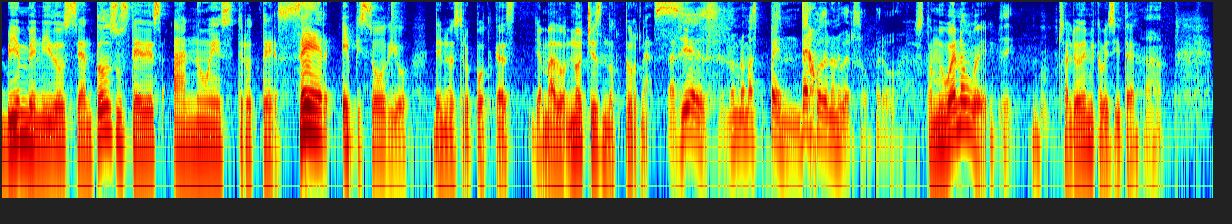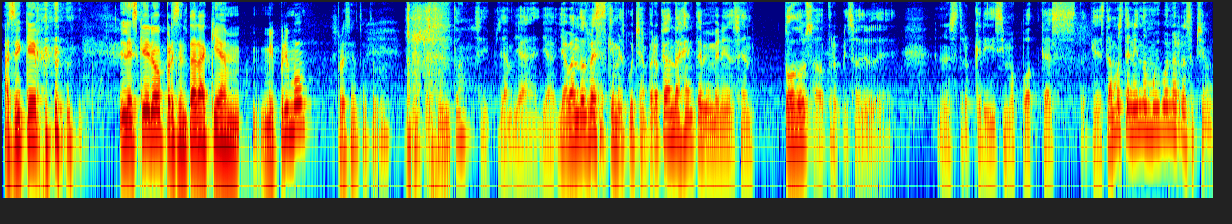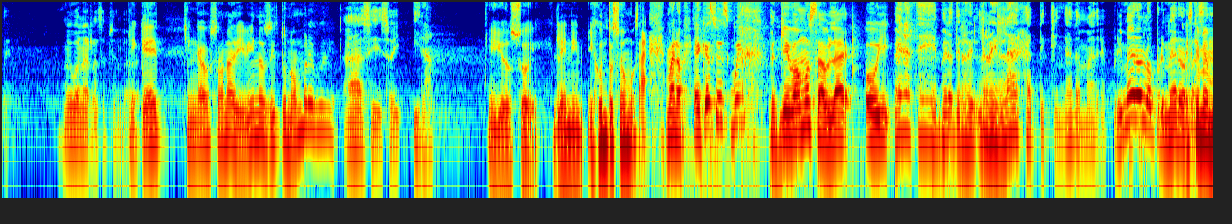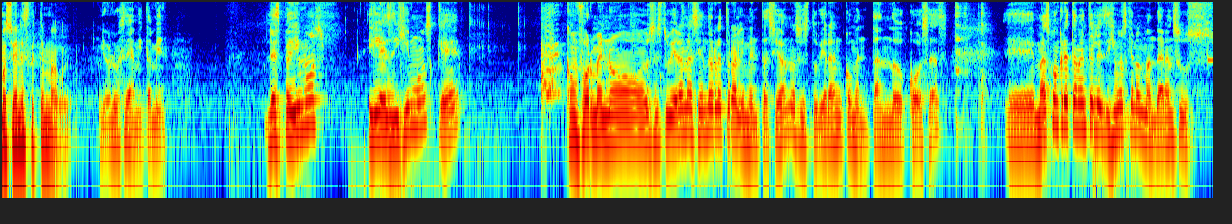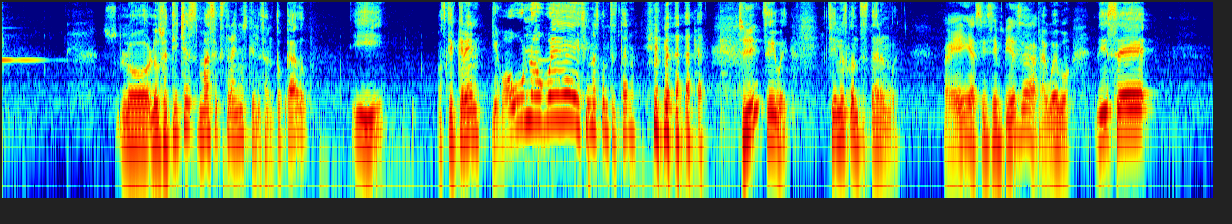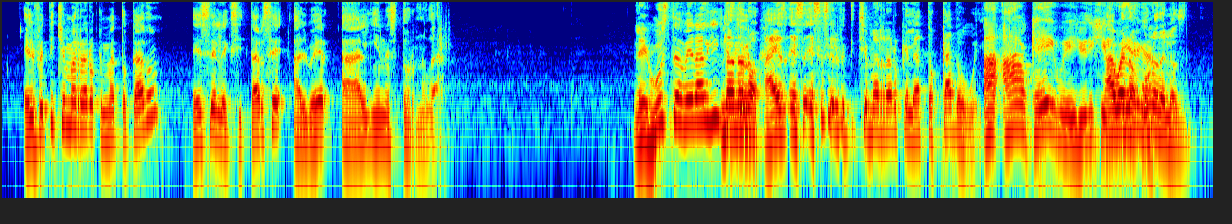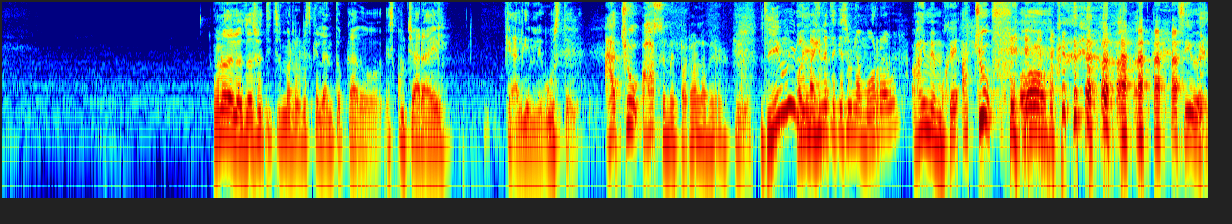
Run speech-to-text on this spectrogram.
Bienvenidos sean todos ustedes a nuestro tercer episodio de nuestro podcast llamado Noches Nocturnas. Así es, el nombre más pendejo del universo, pero Está muy bueno, güey. sí. Salió de mi cabecita. Ajá. Así que les quiero presentar aquí a mi primo. Preséntate, güey. Me presento. Sí, pues ya, ya, ya, ya van dos veces que me escuchan. Pero ¿qué onda, gente? Bienvenidos sean todos a otro episodio de nuestro queridísimo podcast. Que estamos teniendo muy buena recepción, güey. Muy buena recepción, la ¿Y verdad. qué chingados son adivinos? Di tu nombre, güey. Ah, sí, soy Ira. Y yo soy Lenin. Y juntos somos. Ah, bueno, el caso es, güey, que vamos a hablar hoy. Espérate, espérate, re- relájate, chingada madre. Primero lo primero, Es que me emociona este tema, güey. Yo lo sé, a mí también. Les pedimos y les dijimos que conforme nos estuvieran haciendo retroalimentación, nos estuvieran comentando cosas, eh, más concretamente les dijimos que nos mandaran sus... lo- los fetiches más extraños que les han tocado. Y... Pues, ¿qué creen? Llegó uno, güey. Sí nos contestaron. ¿Sí? sí, güey. Sí nos contestaron, güey. Ey, así se empieza. A huevo. Dice, el fetiche más raro que me ha tocado es el excitarse al ver a alguien estornudar. ¿Le gusta ver a alguien que No, no, no. ah, es- ese, ese es el fetiche más raro que le ha tocado, güey. Ah, ah, ok, güey. Yo dije. Ah, bueno, verga. uno de los... Uno de los dos fetiches más raros que le han tocado escuchar a él. Que a alguien le guste, güey. ¡Achú! ¡Ah, se me paró a la verga! Sí, güey. Sí, güey. O le- imagínate que es una morra, güey. ¡Ay, me mojé! ¡Achú! ¡Oh! Sí, güey.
